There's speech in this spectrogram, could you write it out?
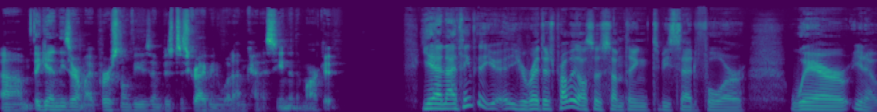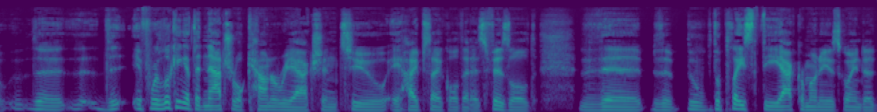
Um, again, these aren't my personal views. I'm just describing what I'm kind of seeing in the market. Yeah, and I think that you're right. There's probably also something to be said for where you know the, the, the if we're looking at the natural counter reaction to a hype cycle that has fizzled, the the the place the acrimony is going to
